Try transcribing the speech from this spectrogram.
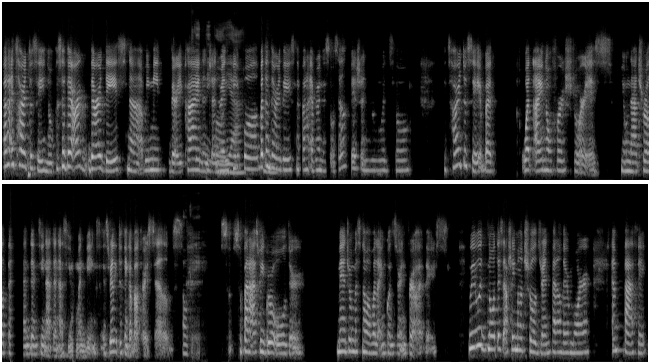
Parang it's hard to say no kasi there are there are days na we meet very kind and people, genuine yeah. people but then Mhm. there are days na parang everyone is so selfish and rude so it's hard to say but what I know for sure is yung natural tendency natin as human beings is really to think about ourselves Okay. so, so parang as we grow older medyo mas nawawala yung concern for others we would notice actually mga children parang they're more empathic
